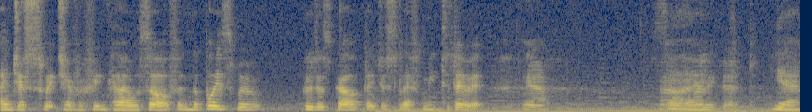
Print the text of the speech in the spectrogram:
and just switch everything else off. And the boys were good as gold. They just left me to do it. Yeah. That's So- really good. Yeah.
